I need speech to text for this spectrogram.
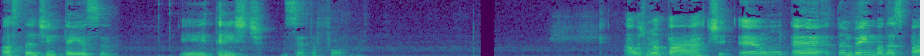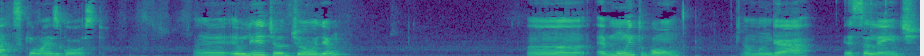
bastante intensa e triste, de certa forma. A última parte é, um, é também uma das partes que eu mais gosto. É, eu li Jolian, uh, é muito bom, é um mangá excelente.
